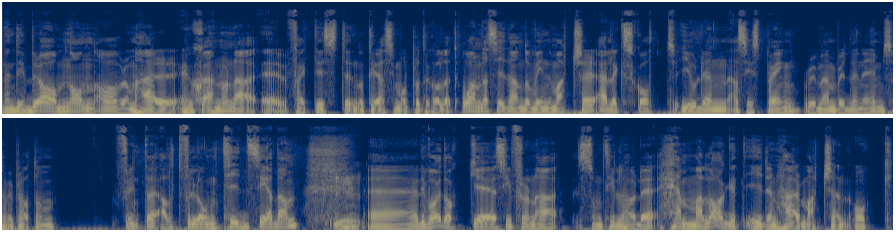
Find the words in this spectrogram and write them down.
Men det är bra om någon av de här stjärnorna eh, faktiskt noteras i målprotokollet. Å andra sidan, de vinner matcher. Alex Scott gjorde en assistpoäng, remember the name, som vi pratade om för inte allt för lång tid sedan. Mm. Eh, det var ju dock eh, siffrorna som tillhörde hemmalaget i den här matchen och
